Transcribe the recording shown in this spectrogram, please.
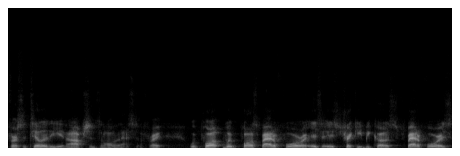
versatility and options and all of that stuff, right? With Paul, with Paul Spadafore, it's, it's tricky because Spadafore is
